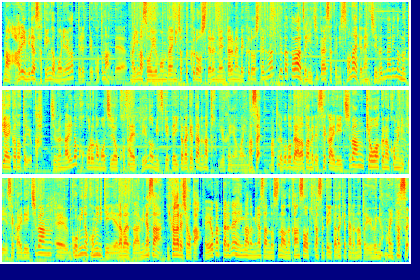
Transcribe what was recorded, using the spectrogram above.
まあある意味では作品が盛り上がってるっていうことなんで、まあ今そういう問題にちょっと苦労してる、メンタル面で苦労してるなっていう方は、ぜひ次回作に備えてね、自分なりの向き合い方というか、自分なりの心の持ちよう答えっていうのを見つけていただけたらなというふうに思います。まあということで改めて世界で一番凶悪なコミュニティ、世界で一番、えーゴミのコミュニティに選ばれた皆さん、いかがでしょうか、えーよかったらね、今の皆さんの素直な感想を聞かせていただけたらなというふうに思います。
